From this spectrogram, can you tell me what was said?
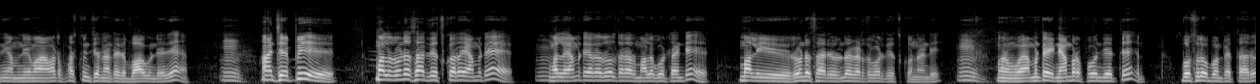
నేను మాట ఫస్ట్ నుంచి అన్నట్టయితే బాగుండేది. అని చెప్పి మళ్ళీ రెండోసారి తెచ్చుకోరా ఎమ్మటే మళ్ళీ ఎమ్మటే ఇరవై రోజుల తర్వాత మళ్ళీ కొట్టంటే మళ్ళీ రెండోసారి రెండో విడత కూడా తెచ్చుకున్నాండి మనం ఎమ్మటే నెంబర్ ఫోన్ చేస్తే బస్సులో పంపిస్తారు.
